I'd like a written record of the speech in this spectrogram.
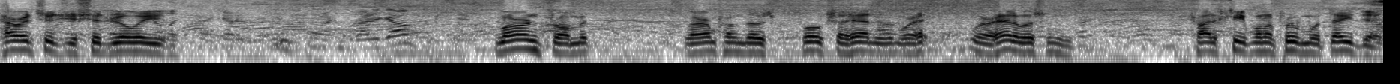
heritage, you should really learn from it, learn from those folks ahead that were, were ahead of us, and try to keep on improving what they did.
